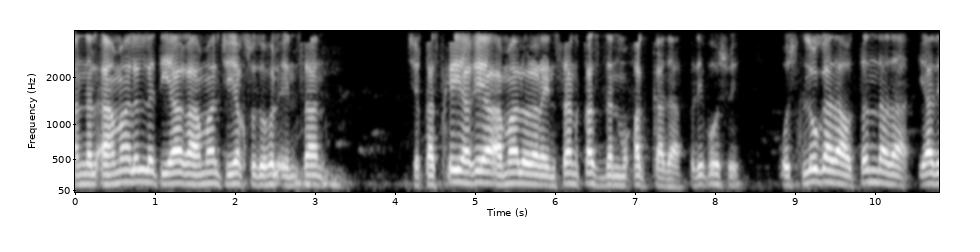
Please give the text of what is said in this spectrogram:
ان الاعمال التي هغه اعمال چې يقصده الانسان چې قصد کوي هغه اعمال ولر انسان قصدا مؤکده په دې پوه شئ اوس لوګه دا او تنده دا یا د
